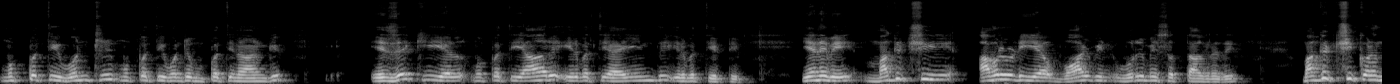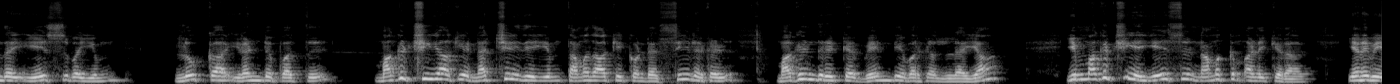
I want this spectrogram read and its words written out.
முப்பத்தி ஒன்று முப்பத்தி ஒன்று முப்பத்தி நான்கு எசக்கியல் முப்பத்தி ஆறு இருபத்தி ஐந்து இருபத்தி எட்டு. எனவே மகிழ்ச்சி அவருடைய வாழ்வின் உரிமை சொத்தாகிறது. மகிழ்ச்சி குழந்த இயேசுவையும் லூக்கா இரண்டு பத்து மகிழ்ச்சியாகிய நற்செய்தியையும் தமதாக்கிக் கொண்ட சீடர்கள் மகிழ்ந்திருக்க வேண்டியவர்கள் இல்லையா இம்மகிழ்ச்சியை இயேசு நமக்கும் அளிக்கிறார். எனவே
